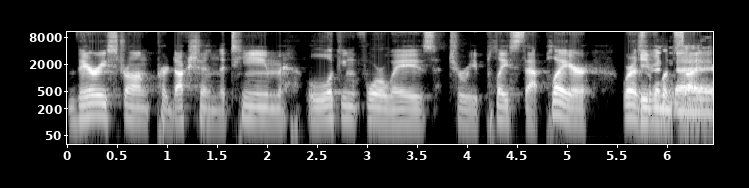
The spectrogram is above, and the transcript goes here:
very strong production, the team looking for ways to replace that player Whereas even side, uh,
